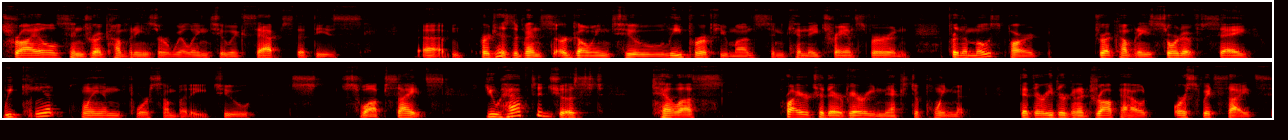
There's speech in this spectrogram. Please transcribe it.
trials and drug companies are willing to accept that these um, participants are going to leave for a few months and can they transfer? And for the most part, drug companies sort of say, we can't plan for somebody to s- swap sites. You have to just tell us prior to their very next appointment that they're either going to drop out or switch sites,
